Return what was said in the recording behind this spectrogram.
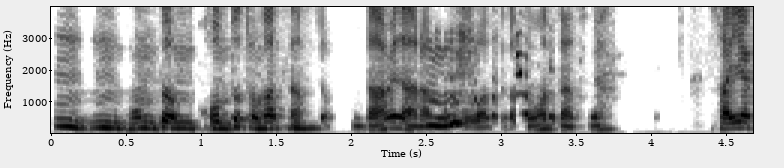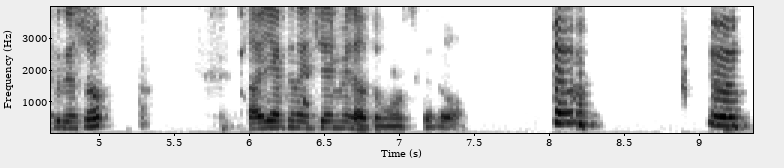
うんうんうん。本当本当尖ってたんですよ。ダメだな、ここはとかと思ってたんですよ。最悪でしょ？最悪の1年目だと思うんですけど、うん。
